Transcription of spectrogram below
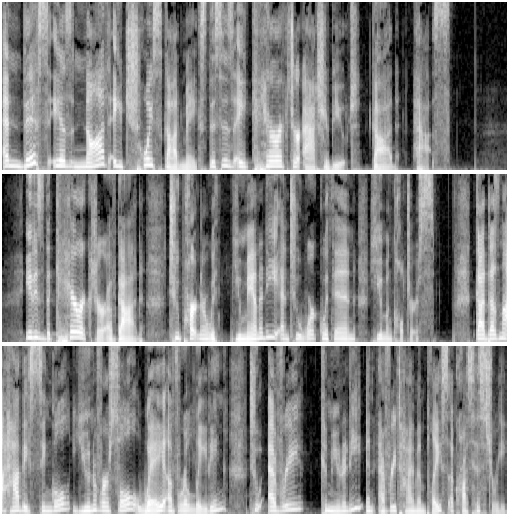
And this is not a choice God makes, this is a character attribute God has. It is the character of God to partner with humanity and to work within human cultures. God does not have a single universal way of relating to every community in every time and place across history.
